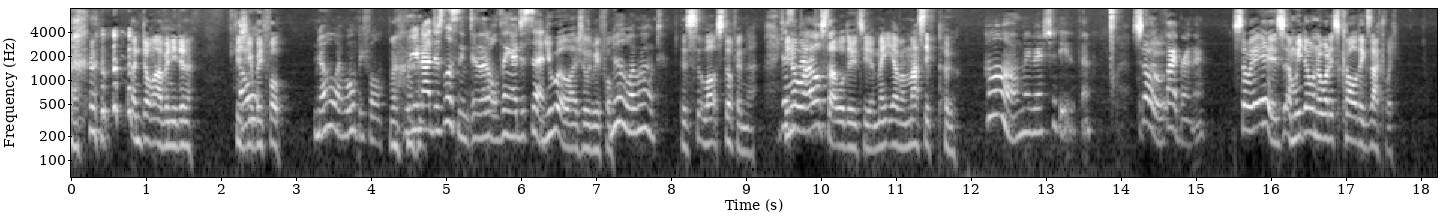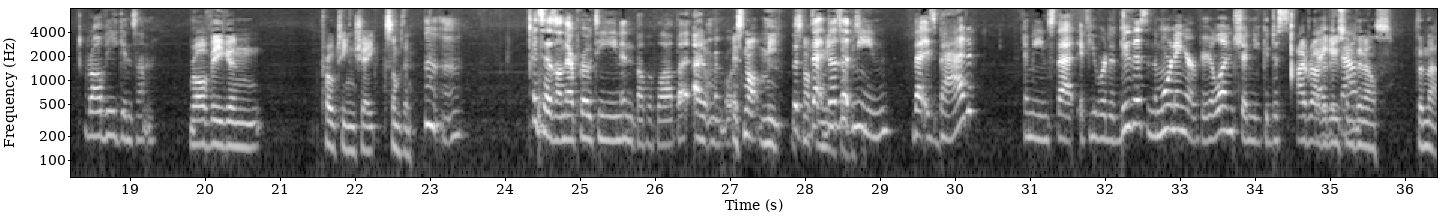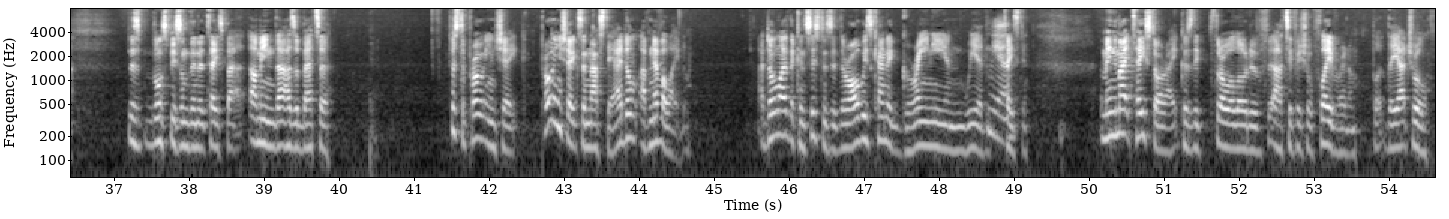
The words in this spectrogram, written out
and don't have any dinner because you'll Oh. be full. no, I won't be full. well, you're not just listening to that whole thing I just said. You will actually be full. no, I won't. There's a lot of stuff in there. you Doesn't know what matter. else that will do to you? Make you have a massive poo. Oh, maybe I should eat it then. So, Fiber in there. so it is, and we don't know what it's called exactly. Raw vegan something. Raw vegan protein shake something. It says on there protein and blah blah blah, but I don't remember what. It's not meat. but it's not that meat, doesn't obviously. mean that is bad. It means that if you were to do this in the morning or for your lunch, and you could just I'd rather do something else than that. This must be something that tastes better. I mean, that has a better. Just a protein shake. Protein shakes are nasty. I don't. I've never liked them. I don't like the consistency. They're always kind of grainy and weird Yeah. tasting. I mean, they might taste all right because they throw a load of artificial flavour in them, but the actual.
